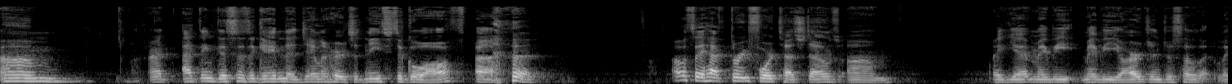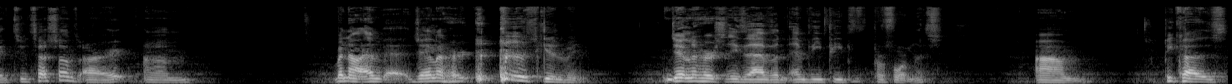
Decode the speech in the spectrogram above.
Um, I I think this is a game that Jalen Hurts needs to go off. Uh, I would say have three, four touchdowns. Um, like yeah, maybe maybe yards and just have like two touchdowns. All right. Um, but no, uh, Jalen Hurts. excuse me. Jalen Hurts needs to have an MVP performance. Um, because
